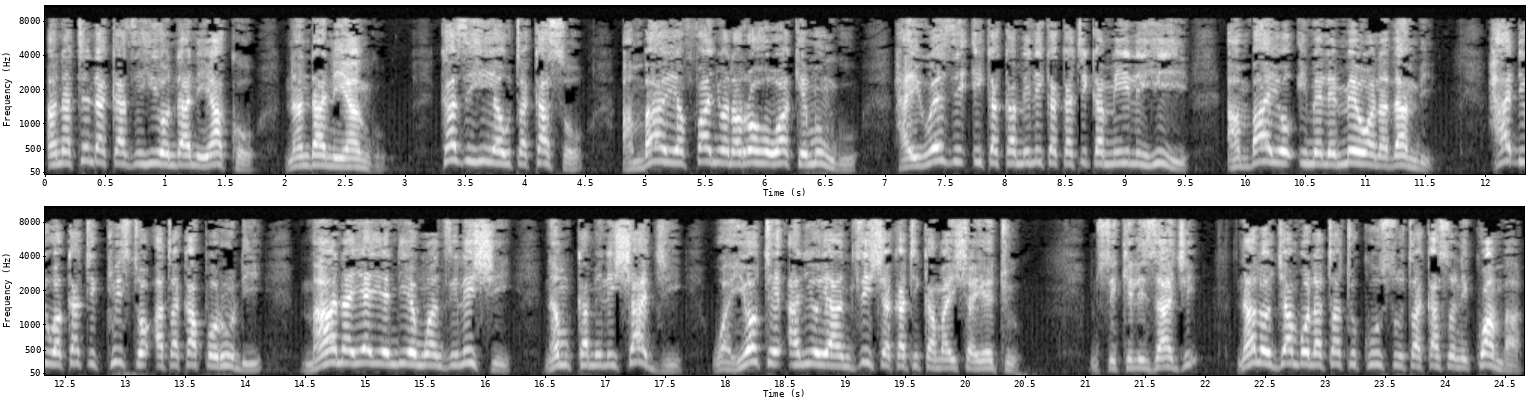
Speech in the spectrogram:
anatenda kazi hiyo ndani yako na ndani yangu. Kazi hii ya utakaso ambayo yafanywa na roho wake mungu haiwezi ikakamilika katika miili hii ambayo imelemewa na dhambi hadi wakati kristo atakaporudi maana yeye ndiye mwanzilishi na mkamilishaji wa yote aliyoyaanzisha katika maisha yetu. Msikilizaji nalo jambo la tatu kuhusu utakaso ni kwamba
